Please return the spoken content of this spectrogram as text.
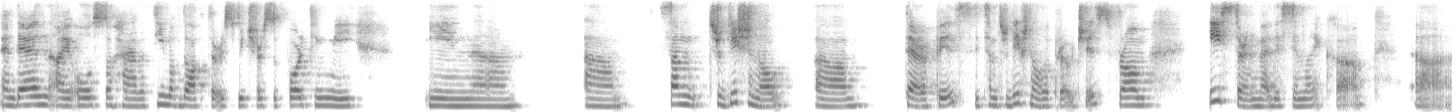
And then I also have a team of doctors which are supporting me in um, um, some traditional um, therapies, with some traditional approaches from Eastern medicine, like uh, uh,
